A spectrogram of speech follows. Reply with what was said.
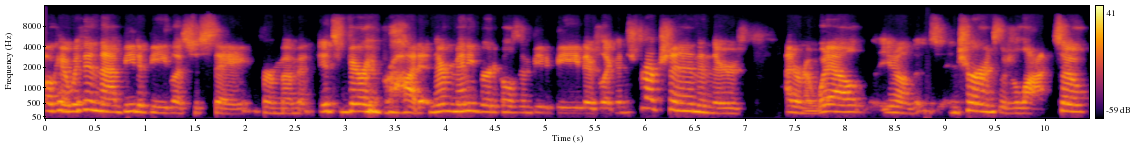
okay, within that B2B, let's just say for a moment, it's very broad. And there are many verticals in B2B. There's like construction and there's, I don't know what else, you know, there's insurance, there's a lot. So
